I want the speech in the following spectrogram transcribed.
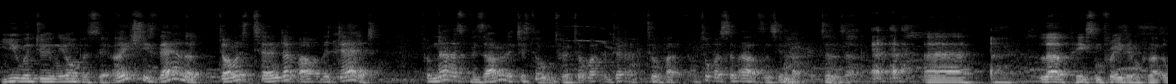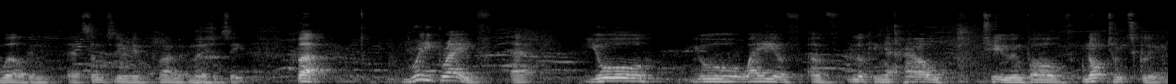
You were doing the opposite. Oh, she's there, look. Donna's turned up out of the dead. From that, that's bizarre. I just talking to her. Talk about the. Talk about. I'll talk about something else and see if that turns up. Uh, love, peace, and freedom throughout the world, and it's something to do with the climate emergency. But really brave. Uh, your your way of, of looking at how to involve, not to exclude,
